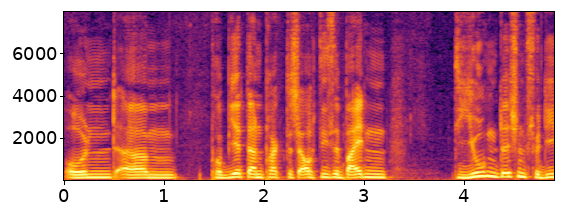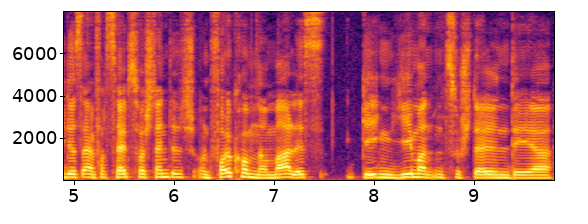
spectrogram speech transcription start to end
und ähm, probiert dann praktisch auch diese beiden, die Jugendlichen, für die das einfach selbstverständlich und vollkommen normal ist, gegen jemanden zu stellen, der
